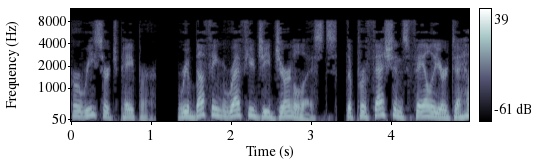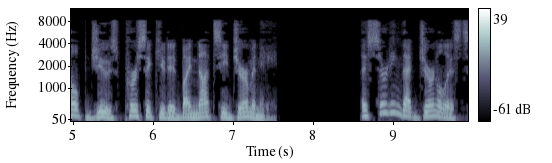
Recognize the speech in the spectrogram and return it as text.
Her research paper, "'Rebuffing Refugee Journalists, the Profession's Failure to Help Jews Persecuted by Nazi Germany' Asserting that journalists,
